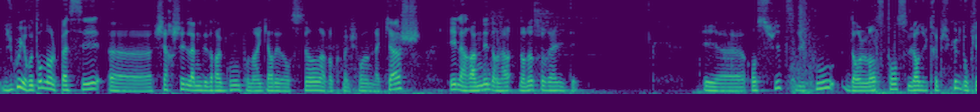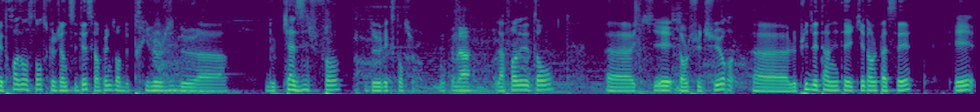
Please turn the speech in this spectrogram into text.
Du coup il retourne dans le passé, euh, chercher l'âme des dragons pendant la guerre des anciens avant que Malfurion la cache, et la ramener dans, notre réalité. Et euh, ensuite, du coup, dans l'instance l'heure du crépuscule, donc les trois instances que je viens de citer, c'est un peu une sorte de trilogie de, de quasi-fin de l'extension. Donc on a la fin des temps euh, qui est dans le futur, euh, le puits de l'éternité qui est dans le passé, et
